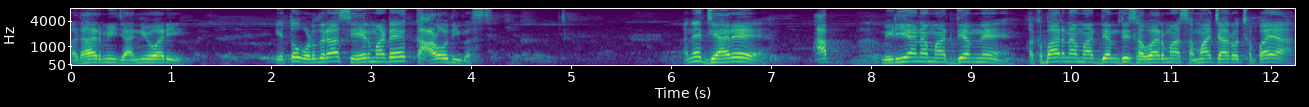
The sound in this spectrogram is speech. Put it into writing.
અઢારમી જાન્યુઆરી, એ તો વડોદરા શહેર માટે કાળો દિવસ છે. અને જ્યારે આપ મીડિયાના માધ્યમને, અખબારના માધ્યમથી સવારમાં સમાચારો છપાયા,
